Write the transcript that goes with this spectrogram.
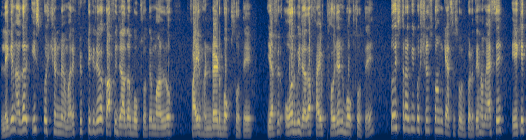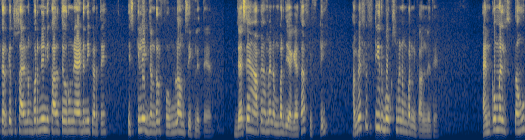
लेकिन अगर इस क्वेश्चन में हमारे फिफ्टी की जगह काफ़ी ज़्यादा बॉक्स होते, मान लो फाइव हंड्रेड बॉक्स होते, या फिर और भी ज़्यादा फाइव थाउज़ेंड बॉक्स होते तो इस तरह के क्वेश्चन को हम कैसे सोल्व करते? हैं हम ऐसे एक एक करके तो सारे नंबर नहीं निकालते और उन्हें ऐड नहीं करते. इसके लिए एक जनरल फॉर्मूला हम सीख लेते हैं. जैसे यहाँ पे हमें नंबर दिया गया था फिफ्टी हमें फिफ्टी बॉक्स में नंबर निकालने थे. एन को मैं लिख सकता हूँ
